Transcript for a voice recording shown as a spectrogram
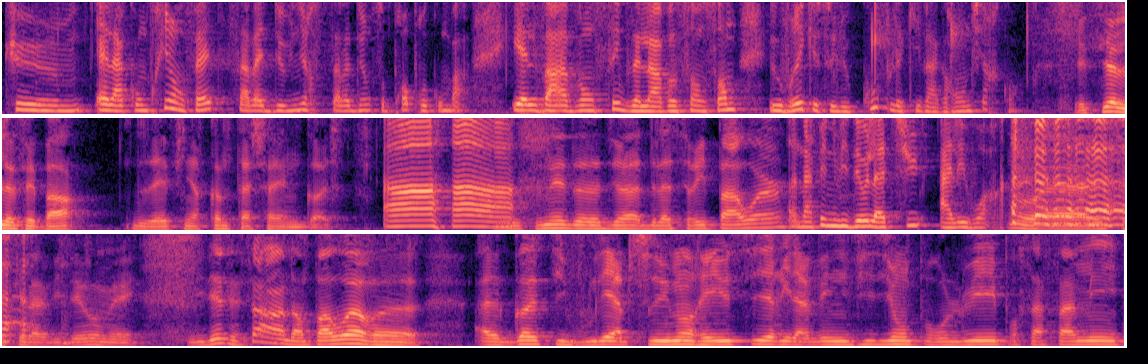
que euh, elle a compris en fait, ça va devenir ça va devenir son propre combat et elle va avancer, vous allez avancer ensemble et vous verrez que c'est le couple qui va grandir quoi. Et si elle le fait pas, vous allez finir comme Tasha and Ghost. Ah ah. Vous vous souvenez de, de la série Power? On a fait une vidéo là-dessus, allez voir. Ouais, allez checker la vidéo, mais l'idée c'est ça, hein, dans Power, euh, euh, Ghost il voulait absolument réussir, il avait une vision pour lui, pour sa famille,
